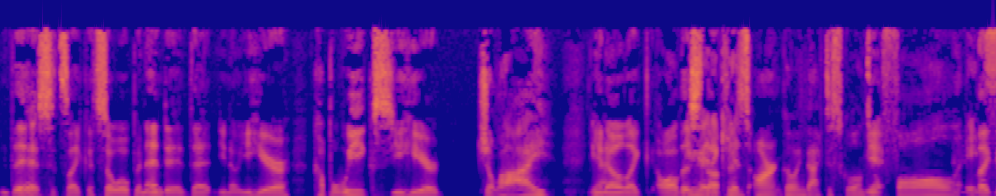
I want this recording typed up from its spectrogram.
this, it's like it's so open ended that you know you hear a couple weeks, you hear July, you Yeah. know, like all this you hear the stuff kids is aren't going back to school until Yeah. fall. It's, like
